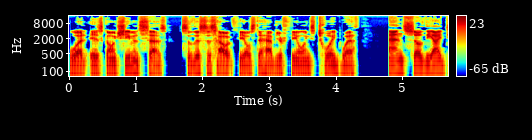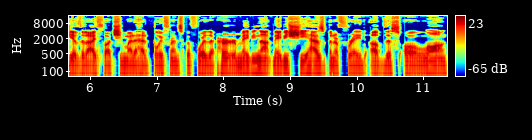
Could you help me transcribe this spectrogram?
What is going? She even says, "So this is how it feels to have your feelings toyed with." And so the idea that I thought she might have had boyfriends before that hurt her, maybe not. Maybe she has been afraid of this all along,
